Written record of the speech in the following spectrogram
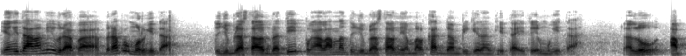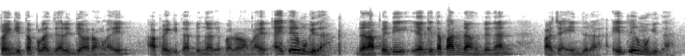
Yang kita alami berapa? Berapa umur kita? 17 tahun. Berarti pengalaman 17 tahun yang melekat dalam pikiran kita itu ilmu kita lalu apa yang kita pelajari di orang lain apa yang kita dengar daripada orang lain ah, itu ilmu kita. Dan apa yang kita pandang dengan panca indera itu ilmu kita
